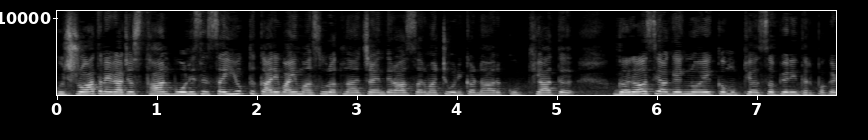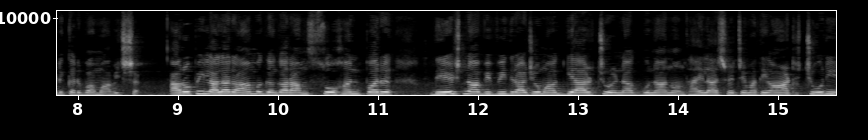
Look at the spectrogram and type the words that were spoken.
ગુજરાત અને રાજસ્થાન પોલીસની સંયુક્ત કાર્યવાહીમાં સુરતના જૈન દેરાસરમાં ચોરી કરનાર કુખ્યાત ગરાસિયા ગેંગનો એક મુખ્ય સભ્યની ધરપકડ કરવામાં આવી છે. આરોપી લાલારામ ગંગારામ સોહન પર દેશના વિવિધ રાજ્યોમાં અગિયાર ચોરીના ગુના નોંધાયેલા છે, જેમાંથી આઠ ચોરી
